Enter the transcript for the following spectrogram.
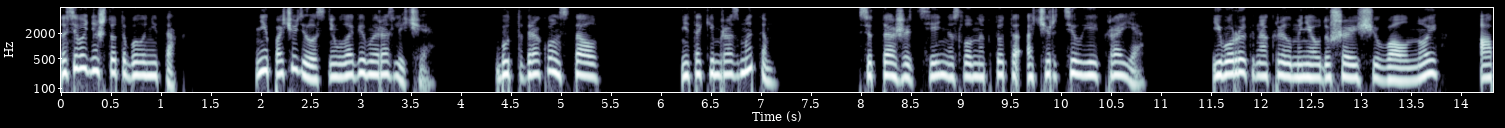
Но сегодня что-то было не так. Мне почудилось неуловимое различие. Будто дракон стал не таким размытым? Все та же тень, но словно кто-то очертил ей края. Его рык накрыл меня удушающей волной, а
